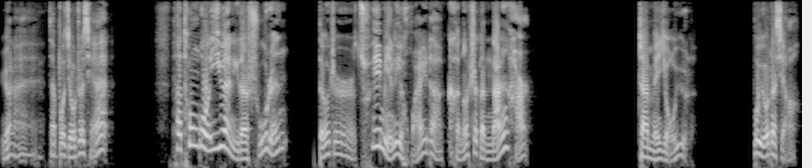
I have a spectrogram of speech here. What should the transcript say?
原来在不久之前，他通过医院里的熟人得知崔敏丽怀的可能是个男孩。詹梅犹豫了，不由得想：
